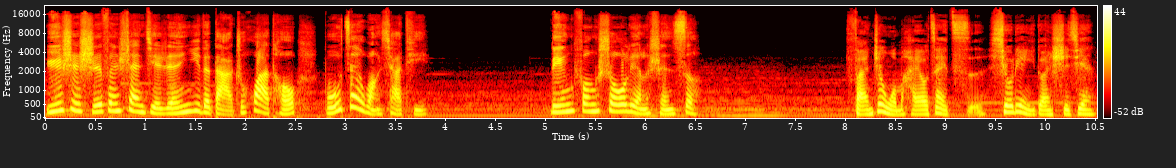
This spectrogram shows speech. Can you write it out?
于是十分善解人意的打住话头，不再往下提。林峰收敛了神色。反正我们还要在此修炼一段时间，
